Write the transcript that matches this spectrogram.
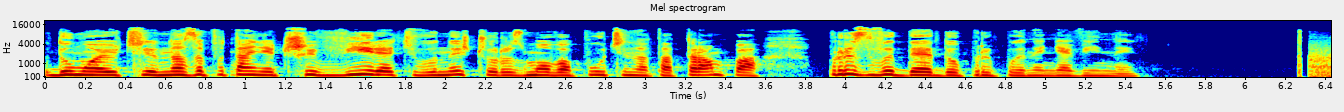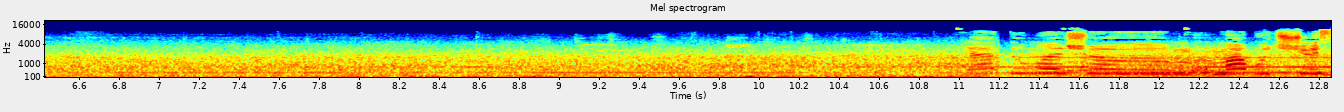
думають на запитання, чи вірять вони, що розмова Путіна та Трампа призведе до припинення війни. Я думаю, що мабуть щось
